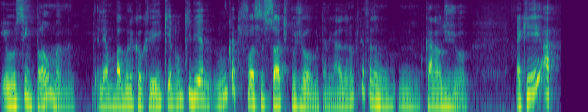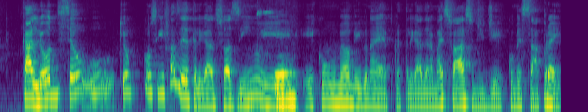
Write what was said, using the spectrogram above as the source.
E o Simplão, mano, ele é um bagulho que eu criei que eu não queria nunca que fosse só tipo jogo, tá ligado? Eu não queria fazer um, um canal de jogo. É que a- calhou de ser o, o que eu consegui fazer, tá ligado? Sozinho e, e com o meu amigo na época, tá ligado? Era mais fácil de, de começar por aí.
